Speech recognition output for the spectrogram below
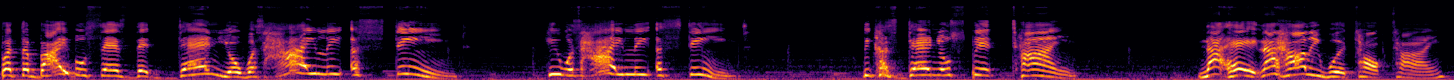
But the Bible says that Daniel was highly esteemed. He was highly esteemed because Daniel spent time. Not, hey, not Hollywood talk time,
